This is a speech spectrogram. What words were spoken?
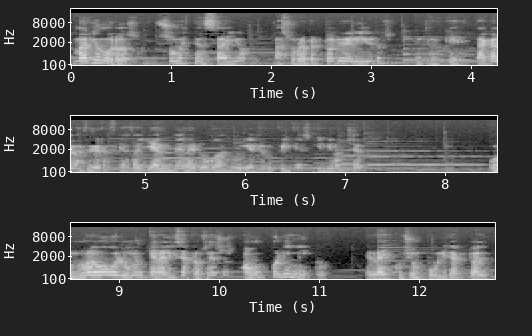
Mario Morós suma este ensayo a su repertorio de libros, entre los que destacan las biografías de Allende, Neruda, Miguel Enríquez y Pinochet. Un nuevo volumen que analiza procesos aún polémicos en la discusión pública actual.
